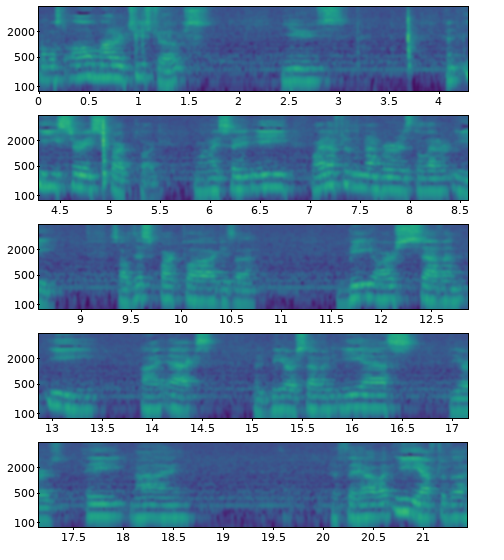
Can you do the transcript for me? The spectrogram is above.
almost all modern two-strokes use an E-series spark plug. When I say E, right after the number is the letter E. So this spark plug is a BR7EIX, BR7ES, BR8, 9. If they have an E after the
